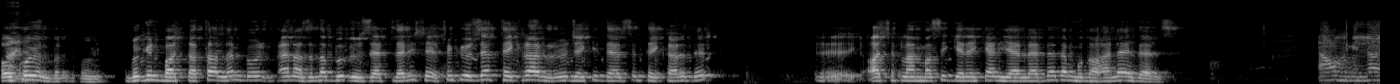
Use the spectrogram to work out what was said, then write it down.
Okuyun. bu- Bugün başlatalım. Bu, en azından bu özetleri şey. Çünkü özet tekrardır. Önceki dersin tekrarıdır. Ee, açıklanması gereken yerlerde de müdahale ederiz. أعوذ بالله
